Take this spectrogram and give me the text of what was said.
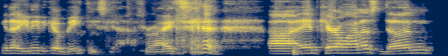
you know you need to go beat these guys right uh, and carolina's done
